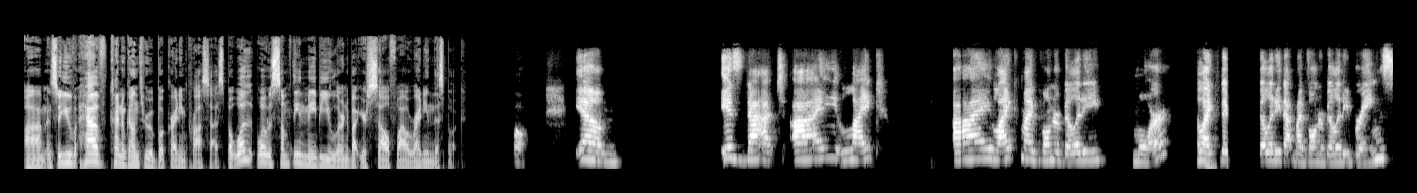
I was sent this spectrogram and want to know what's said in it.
um, and so you have kind of gone through a book writing process. But what what was something maybe you learned about yourself while writing this book? um, is that I like I like my vulnerability more. Like the ability that my vulnerability brings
